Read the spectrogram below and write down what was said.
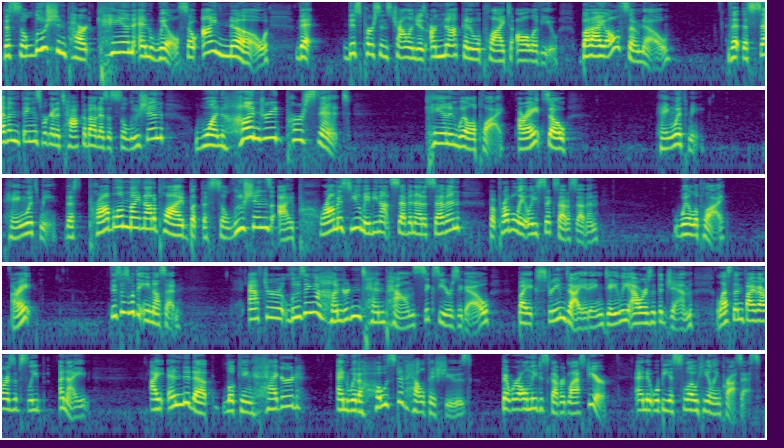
the solution part can and will. So I know that this person's challenges are not going to apply to all of you. But I also know that the seven things we're going to talk about as a solution 100% can and will apply. All right? So hang with me. Hang with me. The problem might not apply, but the solutions, I promise you, maybe not seven out of seven, but probably at least six out of seven, will apply. All right? This is what the email said. After losing 110 pounds six years ago by extreme dieting, daily hours at the gym, less than five hours of sleep a night, I ended up looking haggard and with a host of health issues that were only discovered last year. And it will be a slow healing process.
